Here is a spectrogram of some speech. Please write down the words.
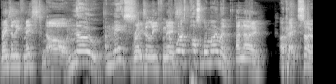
Razor leaf missed. No, no, a miss. Razor leaf the missed. worst possible moment. I know. Okay, so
